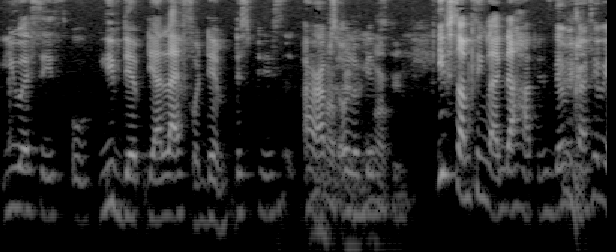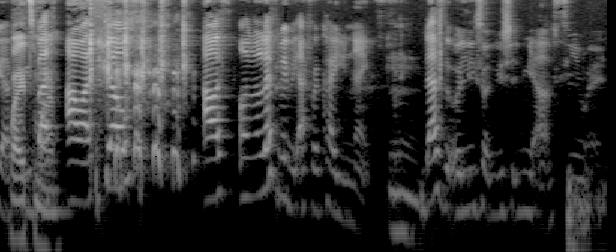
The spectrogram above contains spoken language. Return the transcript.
US says, oh, leave them their life for them. This place, Arabs, all of them. If something like that happens, then we can say we are White free. man. But ourselves, our, unless maybe Africa unites, Mm. that's the only solution me I'm seeing right now.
